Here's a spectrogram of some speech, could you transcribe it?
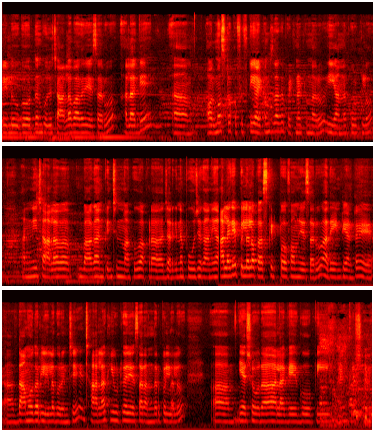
వీళ్ళు గోవర్ధన పూజ చాలా బాగా చేశారు. అలాగే ఆల్మోస్ట్ ఒక ఫిఫ్టీ ఐటమ్స్ దాకా పెట్టినట్టున్నారు ఈ అన్నకూట్లో. అన్నీ చాలా బాగా అనిపించింది మాకు. అక్కడ జరిగిన పూజ కానీ అలాగే పిల్లలు ఒక స్కిట్ పర్ఫామ్ చేశారు. అదేంటి అంటే దామోదర్ లీల గురించి. చాలా క్యూట్గా చేశారు అందరు పిల్లలు. యశోద అలాగే గోపి అండ్ కృష్ణుడు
